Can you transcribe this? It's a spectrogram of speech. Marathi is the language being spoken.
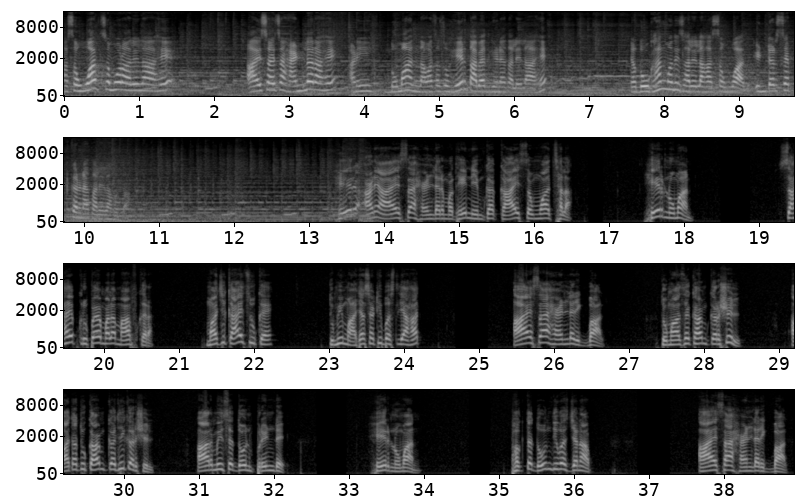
हा संवाद समोर आलेला आहे. आय एस आयचा हँडलर आहे आणि नोमान नावाचा जो हेर ताब्यात घेण्यात आलेला आहे. या दोघांमध्ये झालेला हा संवाद इंटरसेप्ट करण्यात आलेला होता. हेर आणि आय एस आय हँडलरमध्ये नेमका काय संवाद झाला? हेर नोमान साहेब कृपया मला माफ करा. माझी काय चूक आहे? तुम्ही माझ्यासाठी बसले आहात? I S I handler Iqbal तू माझं काम करशील? आता तू काम कधी करशील? आर्मीचे दोन प्रिंडे हेर नोमान. फक्त दोन दिवस जनाब. I S I handler Iqbal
